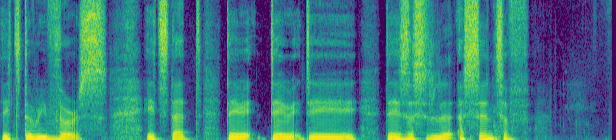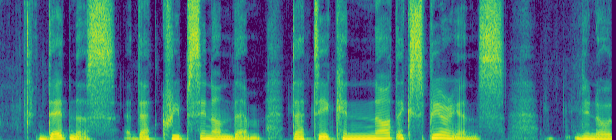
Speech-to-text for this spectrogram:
It's the reverse. It's that they, they, they, there's a sense of deadness that creeps in on them that they cannot experience. You know,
